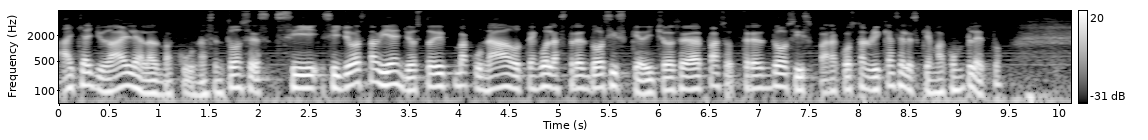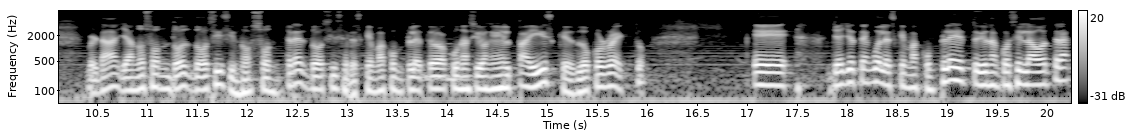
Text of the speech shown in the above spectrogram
Hay que ayudarle a las vacunas. Entonces, si, si yo está bien, yo estoy vacunado, tengo las tres dosis, que dicho sea de paso, tres dosis para Costa Rica es el esquema completo. ¿Verdad? Ya no son dos dosis, sino son tres dosis el esquema completo de vacunación en el país, que es lo correcto. Eh, ya yo tengo el esquema completo y una cosa y la otra.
